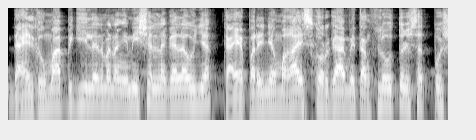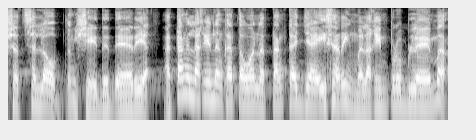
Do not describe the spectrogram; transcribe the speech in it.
Dahil kung mapigilan naman ang initial na galaw niya, kaya pa rin niyang maka-score gamit ang floaters at push shot sa loob ng shaded area. At ang laki ng katawan at tangkad niya ay isa ring malaking problema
